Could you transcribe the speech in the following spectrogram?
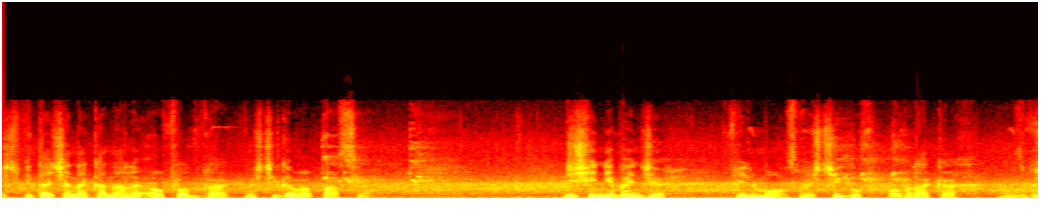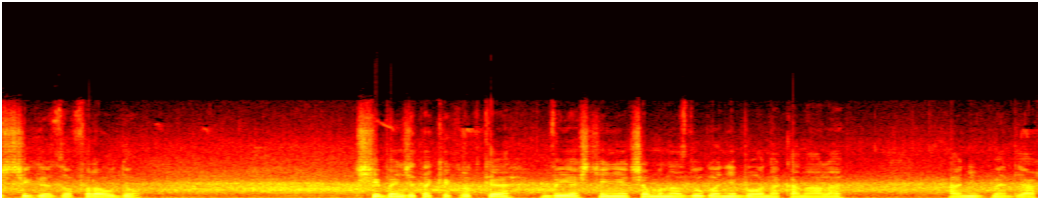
Cześć, witajcie na kanale Offroad Wrak, wyścigowa pasja. Dzisiaj nie będzie filmu z wyścigów o wrakach, z wyścigów z offroadu. Dzisiaj będzie takie krótkie wyjaśnienie, czemu nas długo nie było na kanale, ani w mediach.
